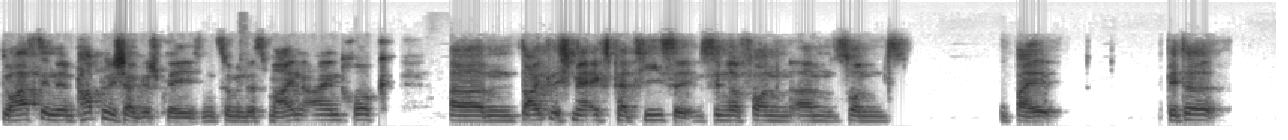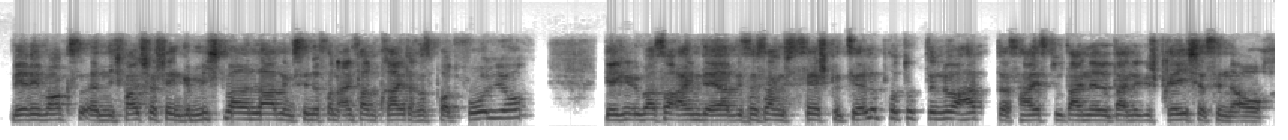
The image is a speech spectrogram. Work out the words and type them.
du hast in den Publisher-Gesprächen, zumindest mein Eindruck, ähm, deutlich mehr Expertise im Sinne von ähm, so ein, bei, bitte, Verivox, äh, nicht falsch verstehen, Gemischtwarenladen im Sinne von einfach ein breiteres Portfolio gegenüber so einem, der, wie soll ich sagen, sehr spezielle Produkte nur hat. Das heißt, du deine, deine Gespräche sind auch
